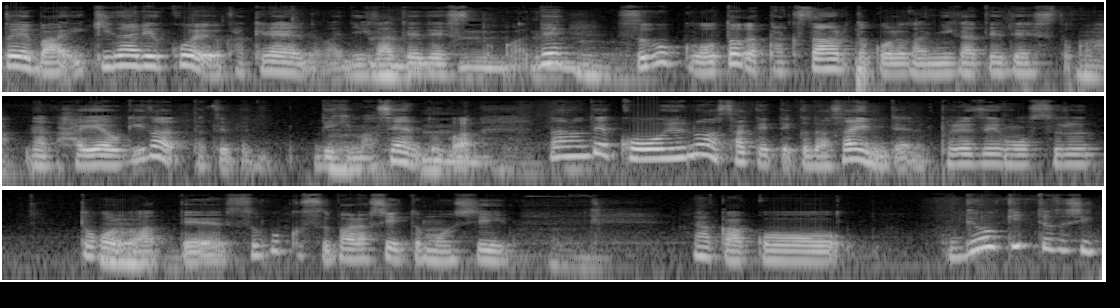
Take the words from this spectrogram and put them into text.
例えばいきなり声をかけられるのが苦手ですとか、ですごく音がたくさんあるところが苦手ですとか、なんか早起きが例えばできませんとか、なのでこういうのは避けてくださいみたいなプレゼンをするところがあって、すごく素晴らしいと思うし、なんかこう病気って私、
